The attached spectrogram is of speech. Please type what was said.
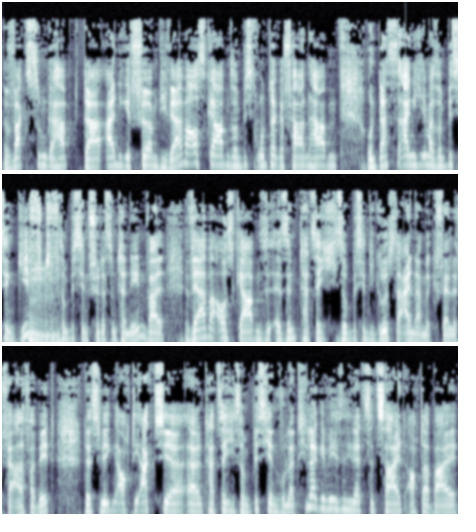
Wachstum gehabt, da einige Firmen die Werbeausgaben so ein bisschen runtergefahren haben. Und das ist eigentlich immer so ein bisschen Gift, mhm. so ein bisschen für das Unternehmen, weil Werbeausgaben sind tatsächlich so ein bisschen die größte Einnahmequelle für Alphabet. Deswegen auch die Aktie äh, tatsächlich so ein bisschen volatiler gewesen die letzte Zeit, auch dabei.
